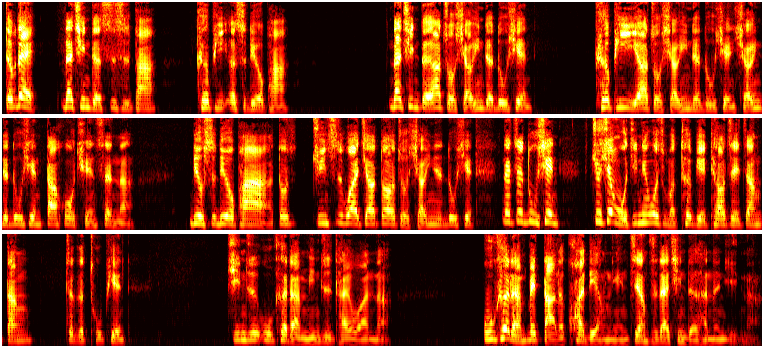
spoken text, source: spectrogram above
对不对？赖清德四十趴，柯 P 二十六趴。赖清德要走小英的路线，柯 P 也要走小英的路线。小英的路线大获全胜啊，六十六趴，都军事外交都要走小英的路线。那这路线就像我今天为什么特别挑这张当这个图片？今日乌克兰，明日台湾呐、啊。乌克兰被打了快两年，这样子赖清德还能赢呢、啊？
